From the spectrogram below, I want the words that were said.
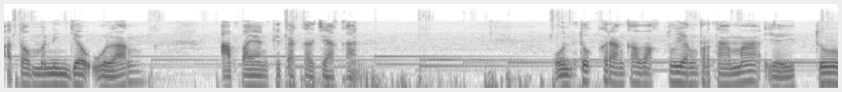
atau meninjau ulang apa yang kita kerjakan. Untuk kerangka waktu yang pertama yaitu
